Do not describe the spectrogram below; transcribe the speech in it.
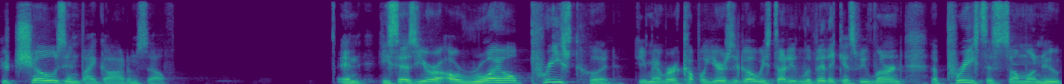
You're chosen by God Himself. And he says, You're a royal priesthood. Do you remember a couple years ago we studied Leviticus? We learned a priest is someone who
